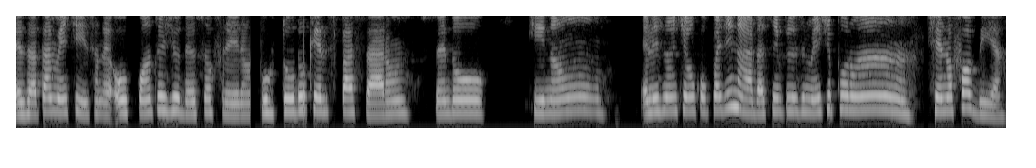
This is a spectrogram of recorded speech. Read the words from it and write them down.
exatamente isso, né? O quanto os judeus sofreram por tudo que eles passaram, sendo que não eles não tinham culpa de nada, simplesmente por uma xenofobia.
